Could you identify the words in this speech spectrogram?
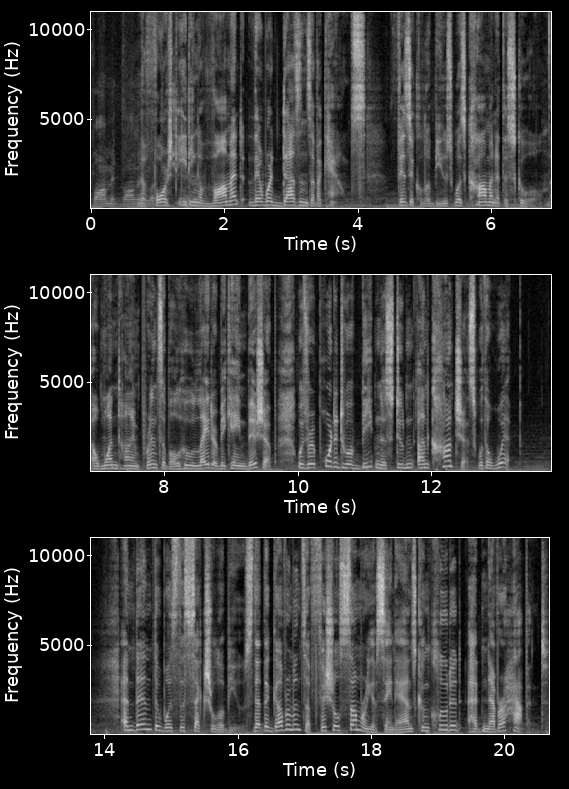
vomit, vomit. The forced and eating of vomit, there were dozens of accounts. Physical abuse was common at the school. A one time principal, who later became bishop, was reported to have beaten a student unconscious with a whip. And then there was the sexual abuse that the government's official summary of St. Anne's concluded had never happened.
